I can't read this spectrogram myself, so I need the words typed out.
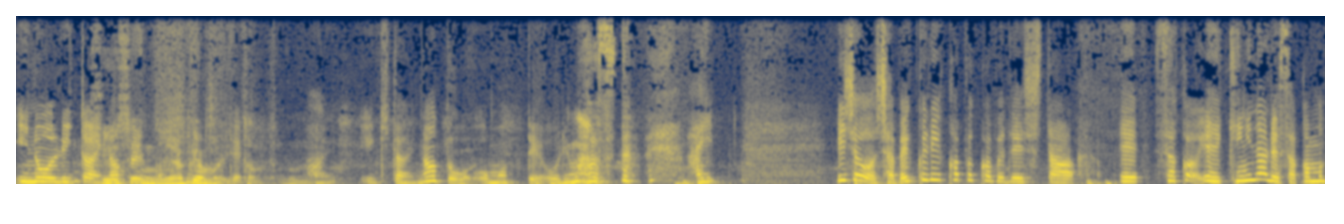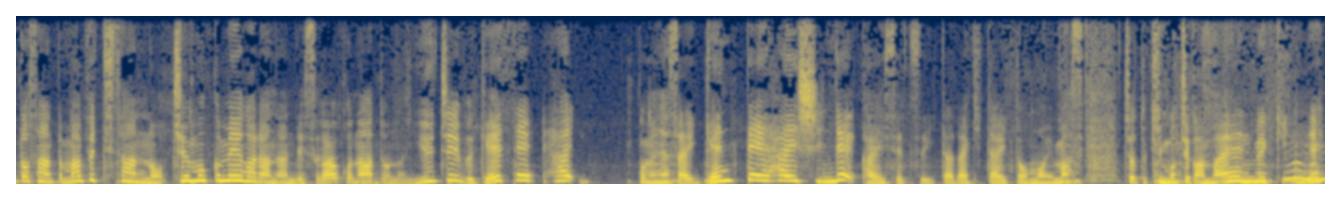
祈りたいなという9200円までいったんだ、うん、はい、行きたいなと思っております。はい以上、しゃべくりカブカブでした。え、さか、え、気になる坂本さんと馬淵さんの注目銘柄なんですが、この後の YouTube 限定、はい、ごめんなさい、限定配信で解説いただきたいと思います。ちょっと気持ちが前向きにね、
